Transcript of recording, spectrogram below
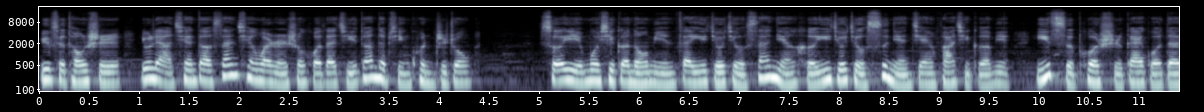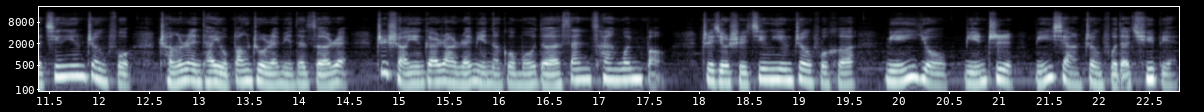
与此同时，有两千到三千万人生活在极端的贫困之中。所以，墨西哥农民在1993年和1994年间发起革命，以此迫使该国的精英政府承认他有帮助人民的责任，至少应该让人民能够谋得三餐温饱。这就是精英政府和民有、民治、民享政府的区别。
